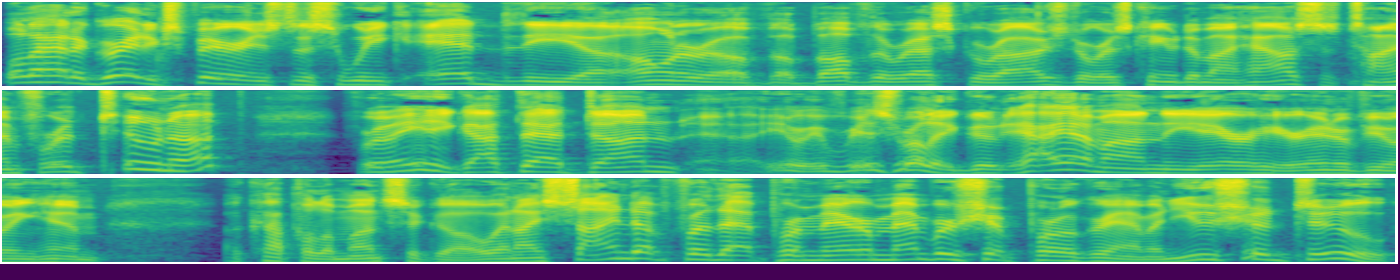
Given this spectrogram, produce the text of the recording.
Well, I had a great experience this week. Ed, the uh, owner of Above the Rest Garage Doors, came to my house. It's time for a tune up for me. He got that done. Uh, it's really good. I had him on the air here interviewing him a couple of months ago, and I signed up for that Premier membership program, and you should too.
